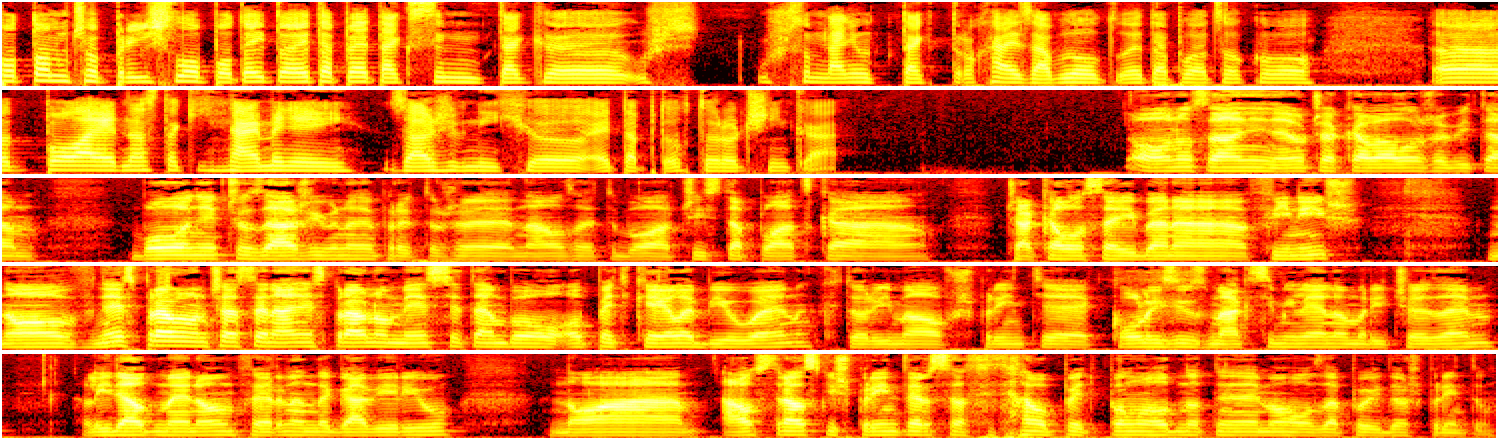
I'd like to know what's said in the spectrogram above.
po tom, čo prišlo po tejto etape, tak, si, tak uh, už, už som na ňu tak trocha aj zabudol tú etapu a celkovo uh, bola jedna z takých najmenej záživných uh, etap tohto ročníka. No, ono sa ani neočakávalo, že by tam bolo niečo záživné, pretože naozaj to bola čistá placka a čakalo sa iba na finish. No v nesprávnom čase na nesprávnom mieste tam bol opäť Caleb Ewan, ktorý mal v šprinte kolíziu s Maximilianom Richezem, leadoutmanom Fernanda Gaviriu No a austrálsky šprinter sa tam opäť plnohodnotne nemohol zapojiť do šprintu.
